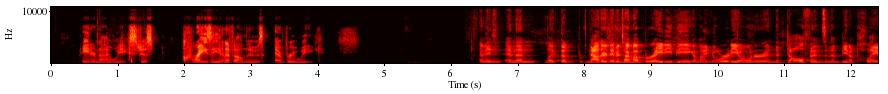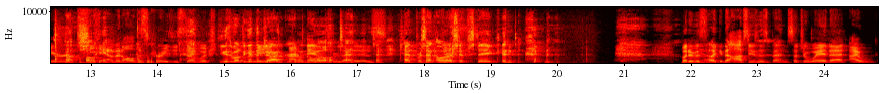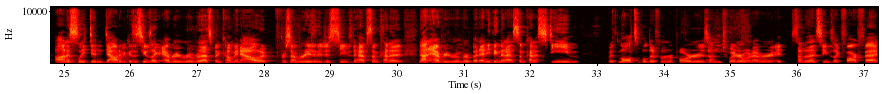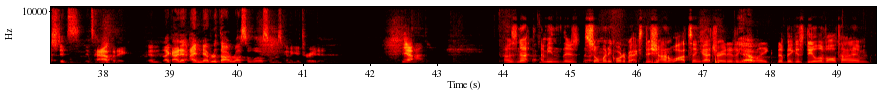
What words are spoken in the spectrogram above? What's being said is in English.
eight or nine weeks. Just crazy NFL news every week. I mean, and then like the now they're they've been talking about Brady being a minority owner in the Dolphins, and then being a player and Oh, yeah. GM and all this crazy stuff. Which He was about to get I the mean, John Gruden don't know how deal, true that is. ten percent ownership stake, and But it was Yeah. like the offseason has been such a way that I honestly didn't doubt it because it seems like every rumor that's been coming out, for some reason, it just seems to have some kind of not every rumor, but anything that has some kind of steam with multiple different reporters on Twitter or whatever. It something that seems like far fetched. It's it's happening, and like I, I never thought Russell Wilson was going to get traded. Yeah. I was not. I mean, there's so many quarterbacks. Deshaun Watson got traded and Yep. got like the biggest deal of all time.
